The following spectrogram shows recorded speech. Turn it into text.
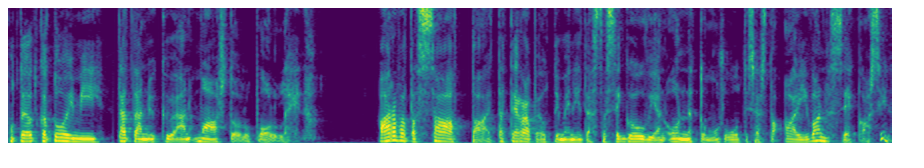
mutta jotka toimii tätä nykyään maastoilupolleina. Arvata saattaa, että terapeutti meni tästä Segovian onnettomuusuutisesta aivan sekasin.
